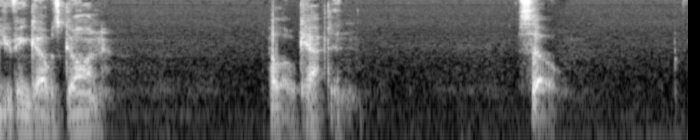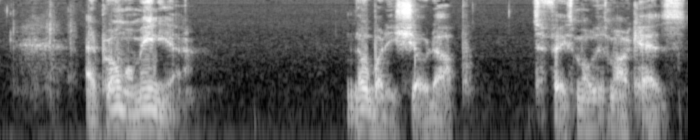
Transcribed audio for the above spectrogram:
Did you think I was gone? Hello, Captain. So, at Promomania, nobody showed up to face Moses Marquez.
